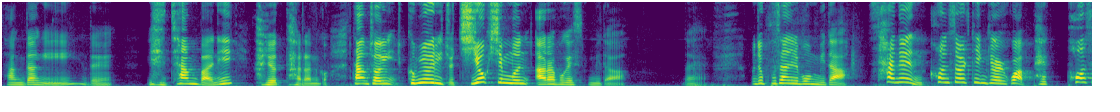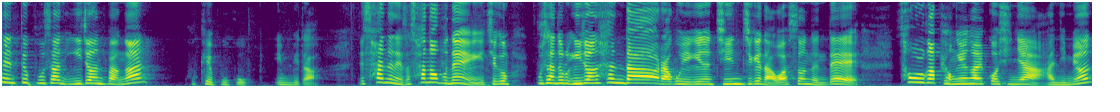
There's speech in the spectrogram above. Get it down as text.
상당히 네. 이 찬반이 갈렸다라는 거. 다음 저희 금요일이죠. 지역 신문 알아보겠습니다. 네. 먼저 부산일보입니다. 사는 컨설팅 결과 100% 부산 이전 방안 국회 보고입니다. 사는에서 산업은행 지금 부산으로 이전한다라고 얘기는 진즉에 나왔었는데 서울과 병행할 것이냐 아니면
